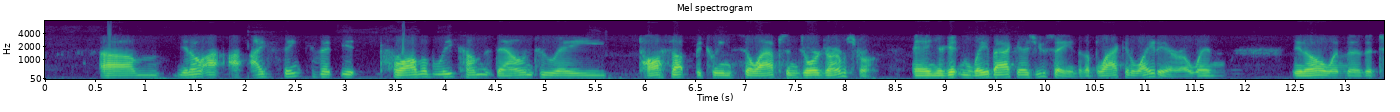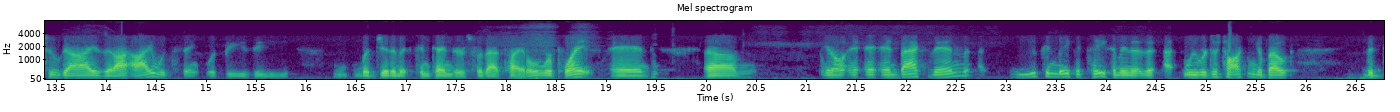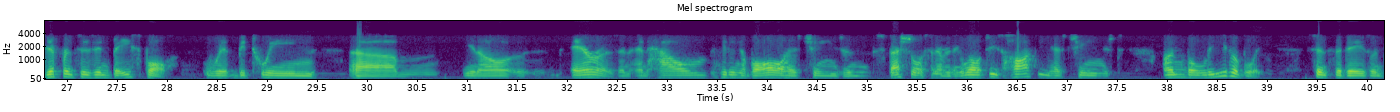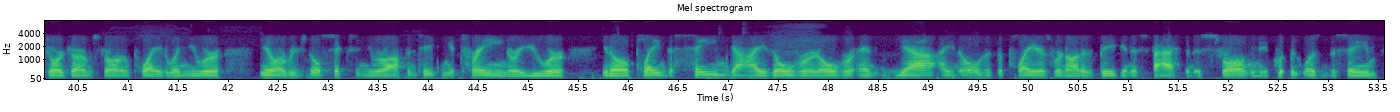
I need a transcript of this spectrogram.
um, you know, I, I think that it probably comes down to a toss up between Syl Apps and George Armstrong. And you're getting way back, as you say, into the black and white era when, you know, when the, the two guys that I, I would think would be the legitimate contenders for that title were playing. And, um, you know, and, and back then, you can make a case. I mean, the, the, we were just talking about the differences in baseball with between um, you know eras and, and how hitting a ball has changed and specialists and everything. Well, geez, hockey has changed unbelievably since the days when George Armstrong played. When you were, you know, original six and you were often taking a train or you were, you know, playing the same guys over and over. And yeah, I know that the players were not as big and as fast and as strong and the equipment wasn't the same,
